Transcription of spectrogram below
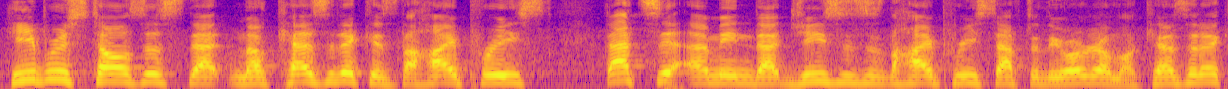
Hebrews tells us that Melchizedek is the high priest. That's it. I mean, that Jesus is the high priest after the order of Melchizedek.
